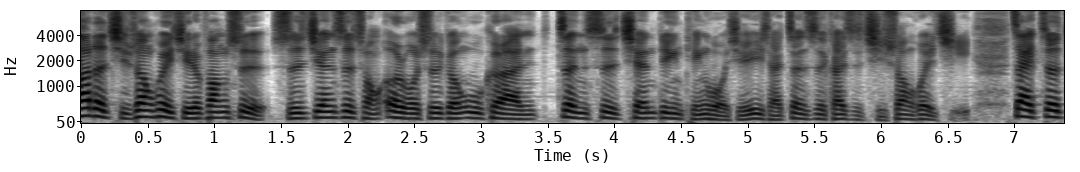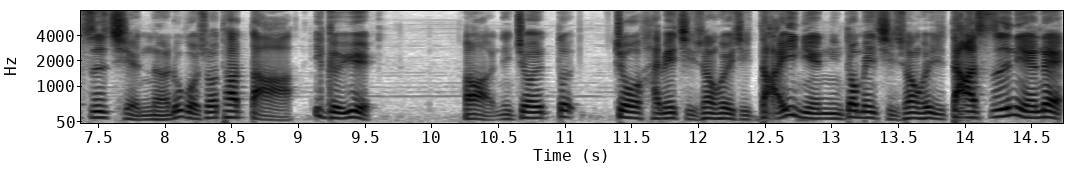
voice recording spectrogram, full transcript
它的起算会期的方式，时间是从俄罗斯跟乌克兰正式签订停火协议才正式开始起算会期。在这之前呢，如果说他打一个月啊，你就都就还没起算会期；打一年你都没起算会期，打十年呢，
